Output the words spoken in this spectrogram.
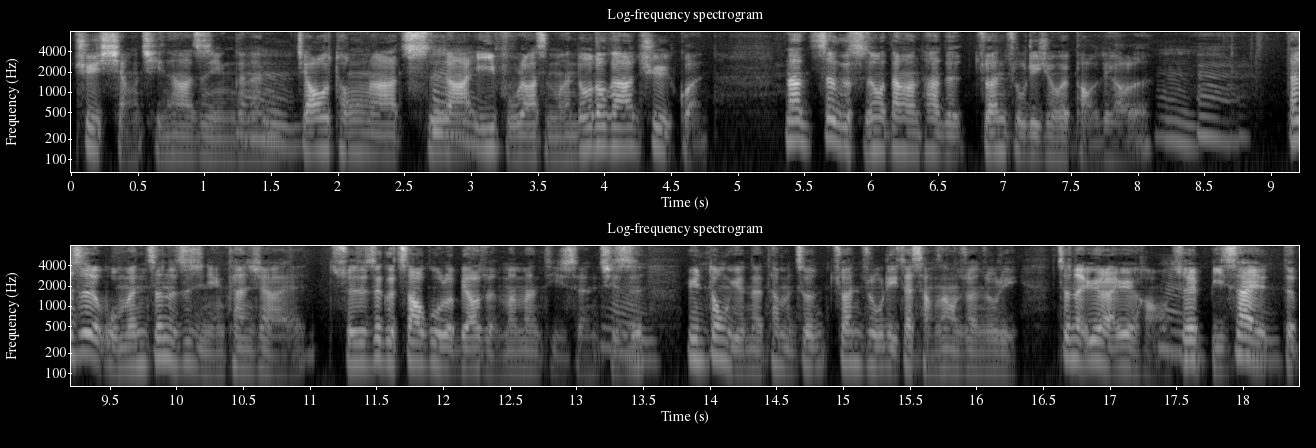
去想其他的事情，可能交通啊、吃啊、衣服啊什么，很多都跟他去管。那这个时候，当然他的专注力就会跑掉了。嗯嗯。但是我们真的这几年看下来，随着这个照顾的标准慢慢提升，其实运动员呢，他们这专注力在场上的专注力真的越来越好，所以比赛的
